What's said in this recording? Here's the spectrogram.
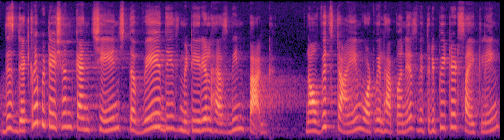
this decrepitation can change the way this material has been packed. Now with time what will happen is with repeated cycling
